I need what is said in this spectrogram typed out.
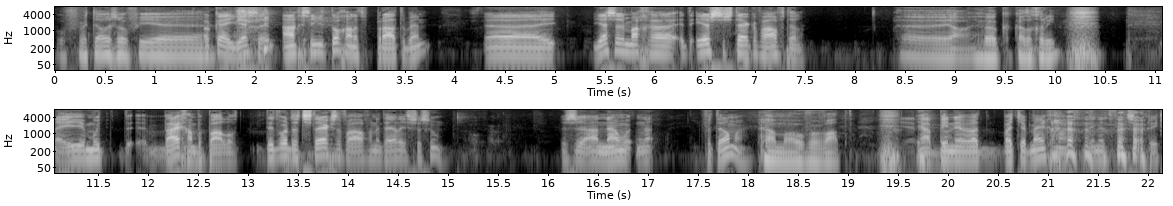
Of vertel eens over je... Oké, Jesse, aangezien je toch aan het praten bent. eh, Jesse mag eh, het eerste sterke verhaal vertellen. Eh, ja, in welke categorie? Nee, je moet, wij gaan bepalen of dit wordt het sterkste verhaal van het hele seizoen. Dus ja, nou, nou vertel maar. Ja, maar over wat? Ja, binnen wat, wat je hebt meegemaakt, binnen het fietsenpik.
